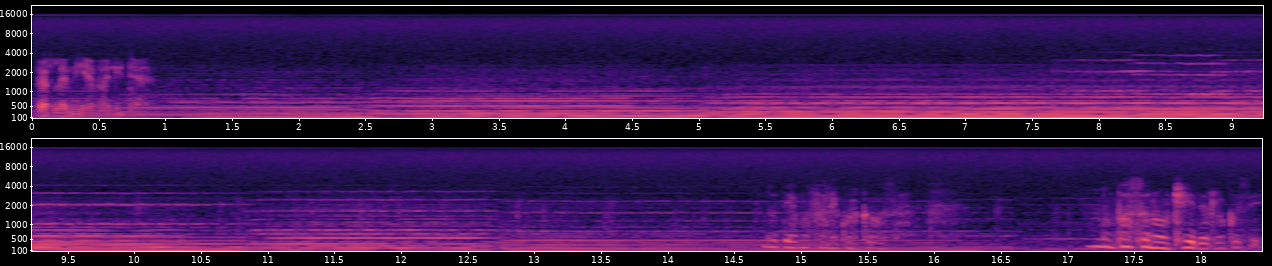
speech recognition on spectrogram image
per la mia vanità. Dobbiamo fare qualcosa. Non possono ucciderlo così.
